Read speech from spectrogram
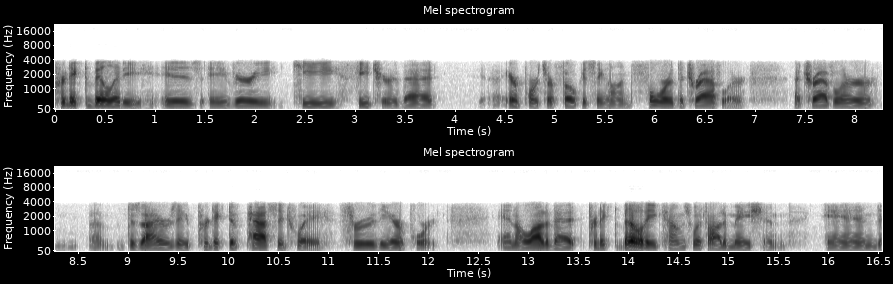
predictability is a very key feature that airports are focusing on for the traveler. A traveler uh, desires a predictive passageway through the airport, and a lot of that predictability comes with automation and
